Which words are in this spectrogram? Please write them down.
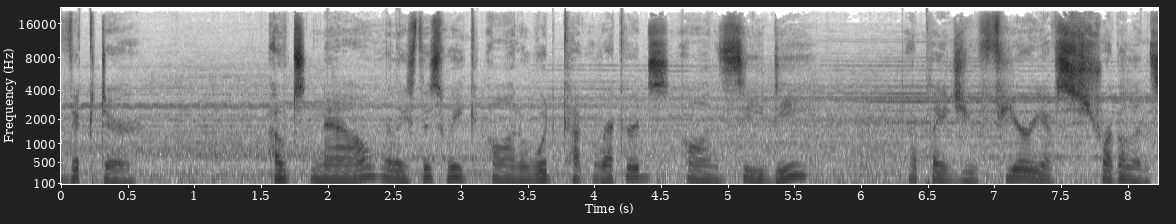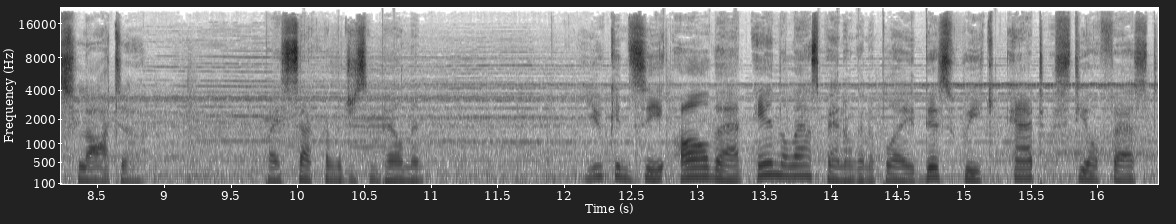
Victor. Out now, released this week on Woodcut Records on CD. I played you Fury of Struggle and Slaughter by Sacrilegious Impalement. You can see all that and the last band I'm going to play this week at Steelfest.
